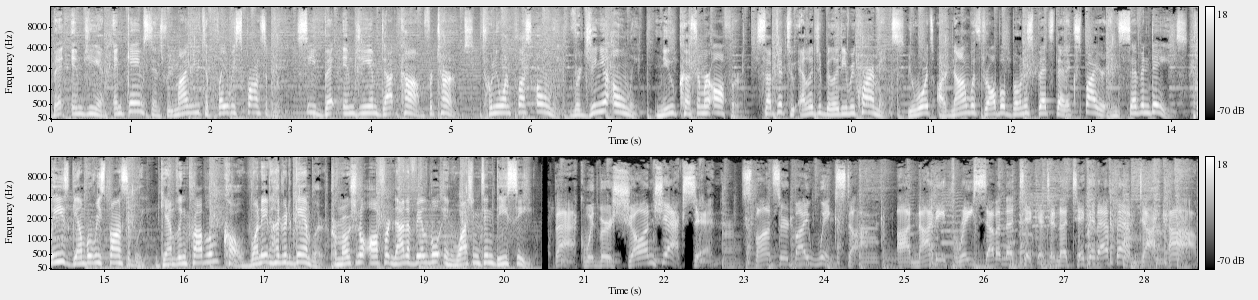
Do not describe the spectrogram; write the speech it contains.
BetMGM and GameSense remind you to play responsibly. See BetMGM.com for terms. 21 plus only, Virginia only. New customer offer, subject to eligibility requirements. Rewards are non withdrawable bonus bets that expire in seven days. Please gamble responsibly. Gambling problem? Call 1 800 Gambler. Promotional offer not available in Washington, D.C. Back with Vershawn Jackson, sponsored by Wingstop on 93.7 The Ticket and theticketfm.com.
